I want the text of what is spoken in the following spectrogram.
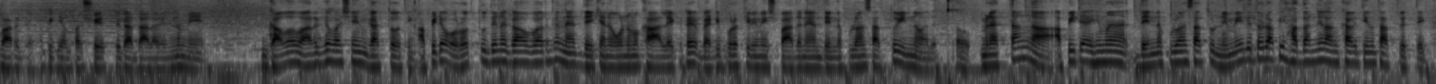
වර්ග අපිකම් පශේත්‍රික අදාලවෙන්න මේ ගව වර්ග වශයෙන් ගත්තෝතින් අපිට ඔරොත්තු දෙන ගවර්ග නැද කැන ඕනම කාලෙකට වැඩිපුර කිරි නිෂ්පාදනයන් දෙන්න පුළුවන් සත්තු ඉන්නවද. මනැත්තං අපිට එහෙම දෙන්න පුළුවන් සත්තු නෙමේද තොට අපි හදන්න ලංකාව තින තත්වත් එක්ක.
